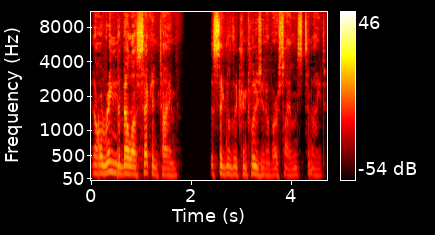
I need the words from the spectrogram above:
and I'll ring the bell a second time to signal the conclusion of our silence tonight.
